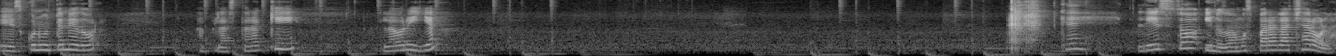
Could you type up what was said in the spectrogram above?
es con un tenedor aplastar aquí la orilla. Ok, listo y nos vamos para la charola.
